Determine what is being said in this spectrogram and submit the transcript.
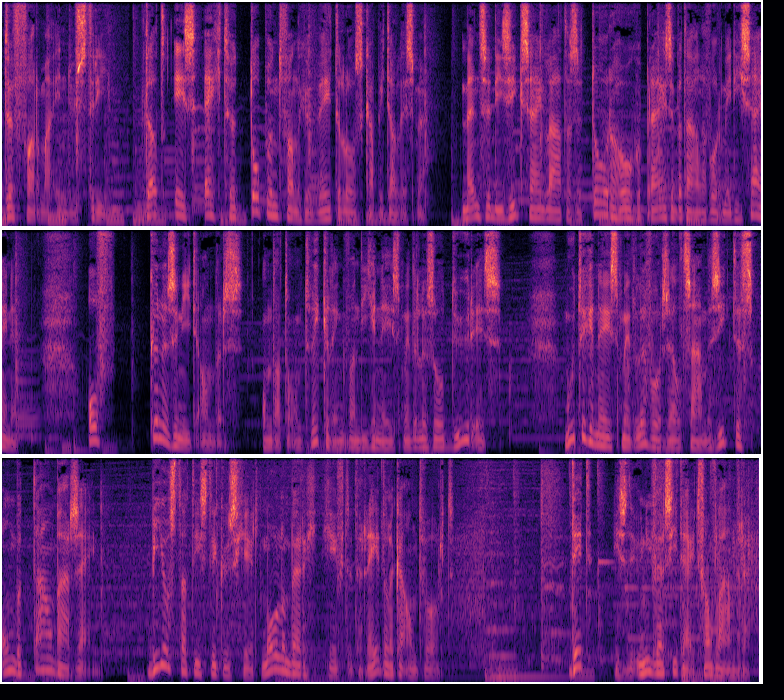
De farma-industrie. Dat is echt het toppunt van gewetenloos kapitalisme. Mensen die ziek zijn laten ze torenhoge prijzen betalen voor medicijnen. Of kunnen ze niet anders, omdat de ontwikkeling van die geneesmiddelen zo duur is? Moeten geneesmiddelen voor zeldzame ziektes onbetaalbaar zijn? Biostatisticus Geert Molenberg geeft het redelijke antwoord. Dit is de Universiteit van Vlaanderen.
